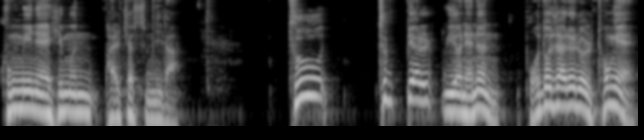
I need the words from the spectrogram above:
국민의힘은 밝혔습니다. 두 특별위원회는 보도자료를 통해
